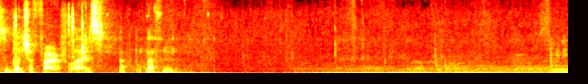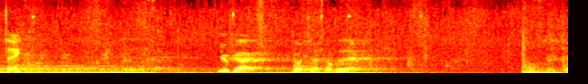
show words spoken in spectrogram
Just a bunch of fireflies. No, nothing. See anything? You guys, go check over there. Search.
